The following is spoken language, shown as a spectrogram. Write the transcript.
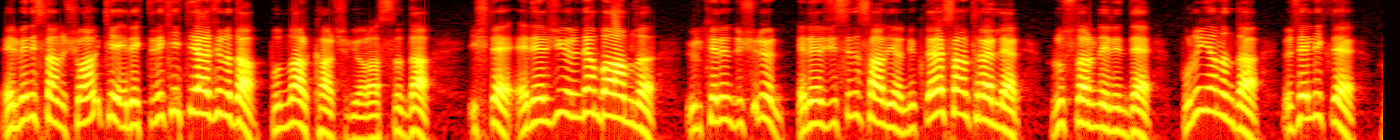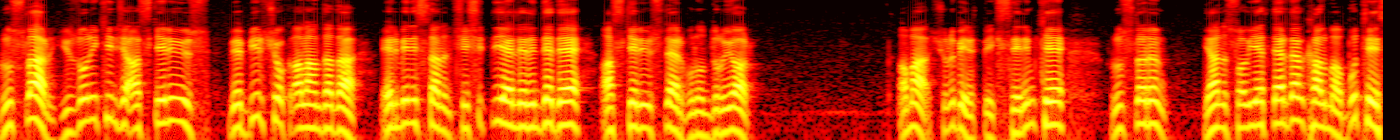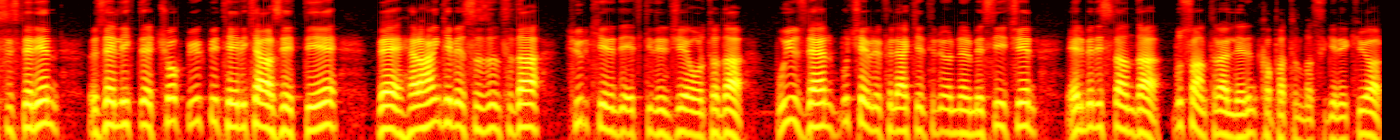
Ermenistan'ın şu anki elektrik ihtiyacını da bunlar karşılıyor aslında. İşte enerji yönünden bağımlı. Ülkenin düşünün enerjisini sağlayan nükleer santraller Rusların elinde. Bunun yanında özellikle Ruslar 112. askeri üs ve birçok alanda da Ermenistan'ın çeşitli yerlerinde de askeri üsler bulunduruyor. Ama şunu belirtmek isterim ki Rusların yani Sovyetlerden kalma bu tesislerin özellikle çok büyük bir tehlike arz ettiği ve herhangi bir sızıntıda Türkiye'nin de etkileneceği ortada. Bu yüzden bu çevre felaketinin önlenmesi için Ermenistan'da bu santrallerin kapatılması gerekiyor.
